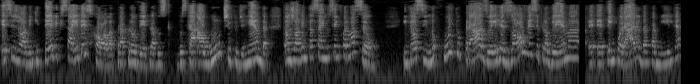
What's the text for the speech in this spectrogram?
esse jovem que teve que sair da escola para prover, para bus buscar algum tipo de renda, é um jovem que está saindo sem formação. Então, assim, no curto prazo, ele resolve esse problema é, é, temporário da família,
